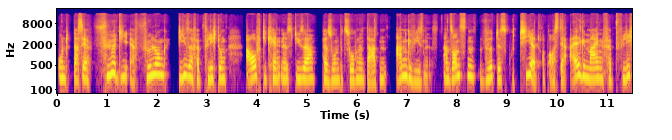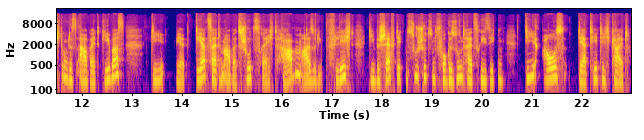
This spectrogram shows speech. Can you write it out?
und dass er für die Erfüllung dieser Verpflichtung auf die Kenntnis dieser personenbezogenen Daten angewiesen ist. Ansonsten wird diskutiert, ob aus der allgemeinen Verpflichtung des Arbeitgebers, die wir derzeit im Arbeitsschutzrecht haben, also die Pflicht, die Beschäftigten zu schützen vor Gesundheitsrisiken, die aus der Tätigkeit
